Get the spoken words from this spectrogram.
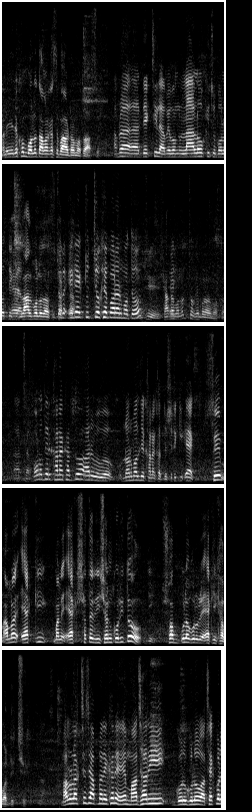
মানে এরকম বলদ আমার কাছে বারোটার মতো আছে। আমরা দেখছিলাম এবং লালও কিছু বলদ হ্যাঁ, দেখলাম। লাল বলদ আছে তবে এটা একটু চোখে পড়ার মতো। জি সাদা বলদ চোখে পড়ার মতো। আচ্ছা বলদের খানা খাদ্য আর নর্মাল যে খানা খাদ্য সেটা কি এক? সেম আমরা একই মানে একসাথে রিশন করি তো সবগুলো গরুর একই খাবার দিচ্ছি। ভালো লাগছে যে আপনার এখানে মাঝারি গরুগুলো আছে। একবার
